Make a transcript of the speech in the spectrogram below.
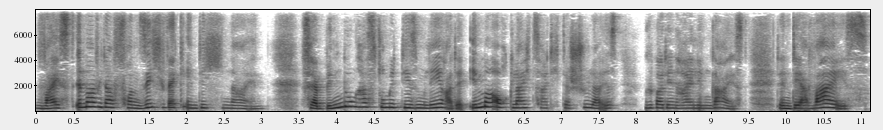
weist immer wieder von sich weg in dich hinein. Verbindung hast du mit diesem Lehrer, der immer auch gleichzeitig der Schüler ist, über den Heiligen Geist. Denn der weiß,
